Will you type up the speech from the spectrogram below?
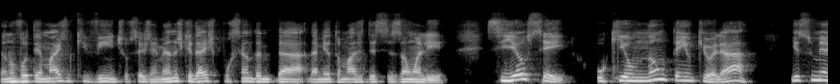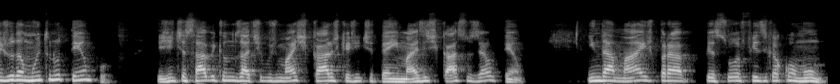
eu não vou ter mais do que 20, ou seja, menos que 10% da, da, da minha tomada de decisão ali. Se eu sei o que eu não tenho que olhar, isso me ajuda muito no tempo. E a gente sabe que um dos ativos mais caros que a gente tem, mais escassos, é o tempo. Ainda mais para pessoa física comum.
